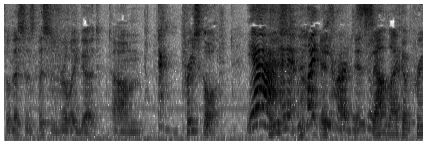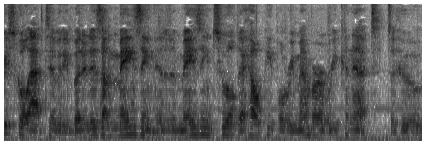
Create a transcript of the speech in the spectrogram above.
So this is this is really good. Um, preschool. Yeah, and it might be hard to it see. It sounds like a preschool activity, but it is amazing. It is an amazing tool to help people remember and reconnect to who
